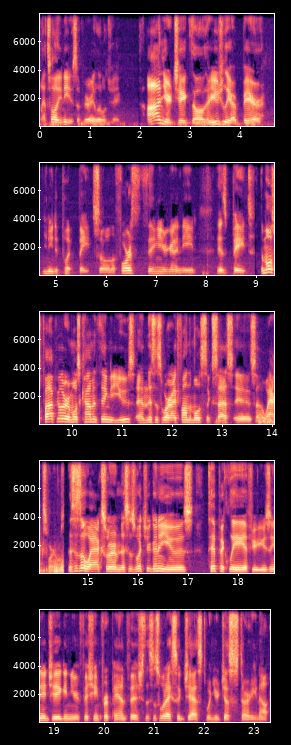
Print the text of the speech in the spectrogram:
that's all you need is a very little jig. On your jig though, they usually are bare you need to put bait. So the fourth thing you're going to need is bait. The most popular or most common thing to use, and this is where I found the most success, is uh, waxworms. This is a waxworm. This is what you're going to use. Typically, if you're using a jig and you're fishing for panfish, this is what I suggest when you're just starting out.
